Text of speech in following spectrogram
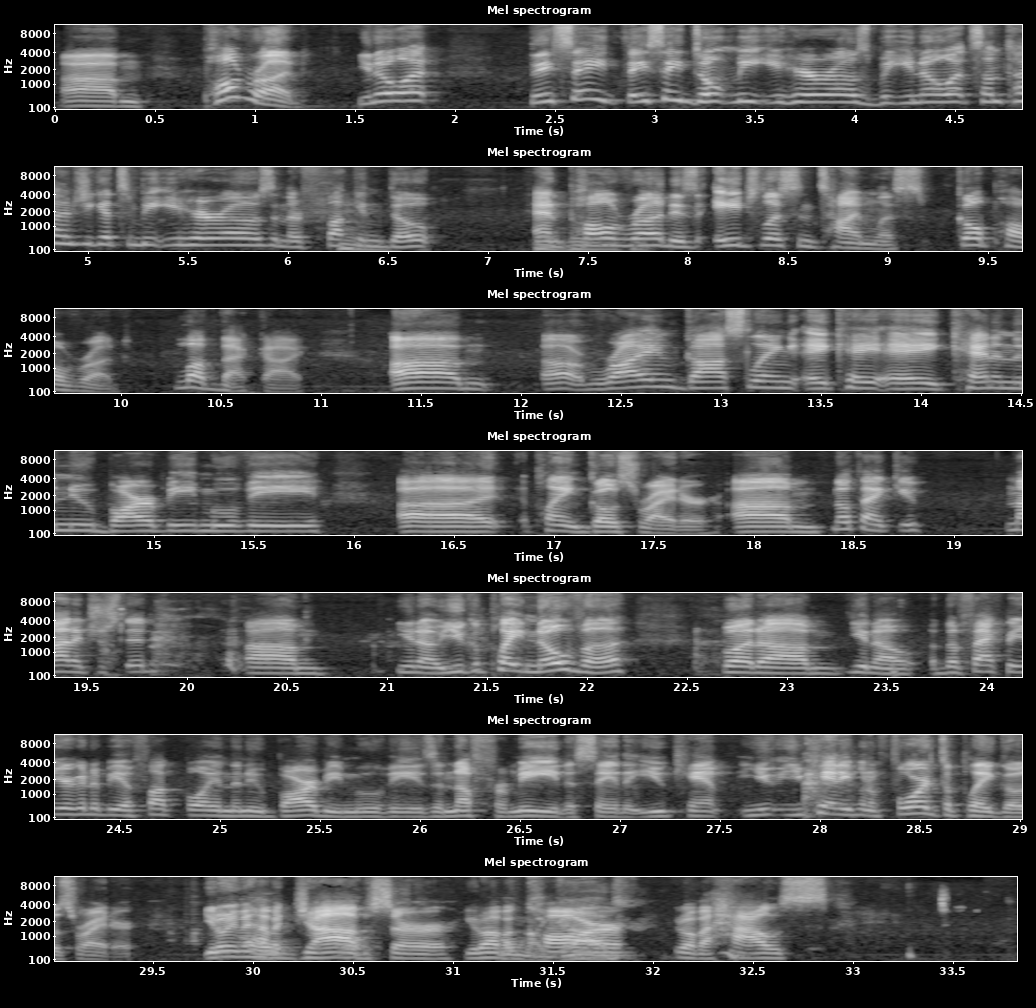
Um Paul Rudd, you know what? They say they say don't meet your heroes, but you know what? Sometimes you get to meet your heroes and they're fucking dope. And Paul Rudd is ageless and timeless. Go Paul Rudd. Love that guy. Um uh Ryan Gosling, aka Ken in the new Barbie movie, uh playing Ghost Rider. Um, no thank you. Not interested. Um, you know, you could play Nova, but um, you know, the fact that you're going to be a fuckboy in the new Barbie movie is enough for me to say that you can't you, you can't even afford to play Ghost Rider. You don't even have a Oh, job, oh. sir. You don't have Oh a car. God. You don't have a house.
